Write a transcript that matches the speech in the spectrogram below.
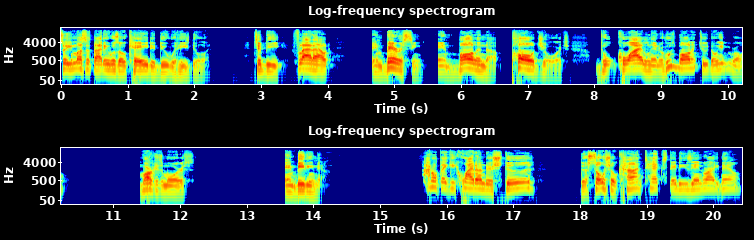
So he must have thought it was okay to do what he's doing. To be flat out embarrassing and balling up Paul George, Kawhi Leonard, who's balling too, don't get me wrong, Marcus Morris, and beating them. I don't think he quite understood the social context that he's in right now.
